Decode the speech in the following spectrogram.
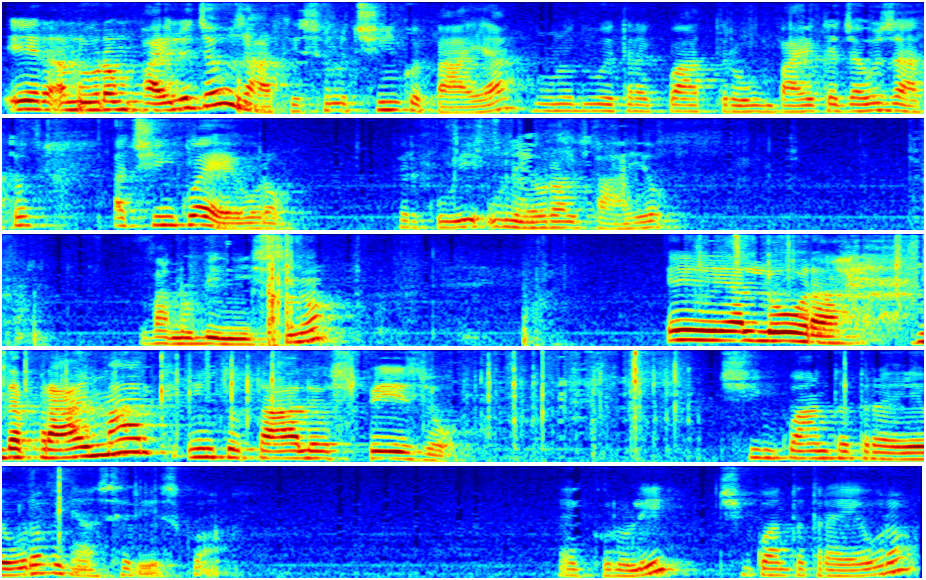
Era allora un paio li ho già usati sono 5 paia. 1 2 3 4 un paio che ha già usato a 5 euro. Per cui un euro al paio vanno benissimo. E allora da Primark in totale ho speso 53 euro vediamo se riesco eccolo lì 53 euro.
